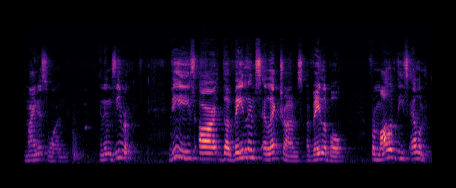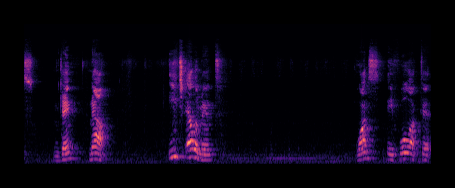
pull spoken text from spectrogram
minus 1, and then 0. These are the valence electrons available from all of these elements. Okay? Now, each element wants a full octet.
